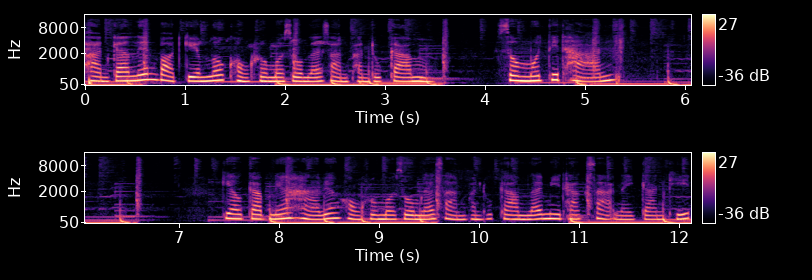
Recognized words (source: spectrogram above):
ผ่านการเล่นบอร์ดเกมโลกของโครโมโซมและสารพันธุกรรม สมมุติฐาน เกี่ยวกับเนื้อหาเรื่องของโครโมโซมและสารพันธุกรรม และมีทักษะในการคิด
